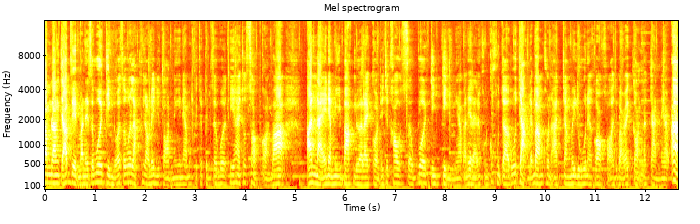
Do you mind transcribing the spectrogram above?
กำลังจะอัปเดตมาในเซิร์ฟเวอร์จริงหรือว่าเซิร์ฟเวอร์หลักที่เราเล่นอยู่ตอนนี้เนี่ยมันคือจะเป็นเซิร์ฟเวอร์ที่ให้ทดสอบก่อนว่า อันไหนเนี่ยมีบั๊กหรืออะไรก่อนที่จะเข้าเซิร์ฟเวอร์จริงๆนะครับอันนี้หลายคนก็คงจะรู้จักและบางคนอาจจะไม่รู้เนี่ยก็ขออธิบายไว้ก่อนละกันนะครับอะ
